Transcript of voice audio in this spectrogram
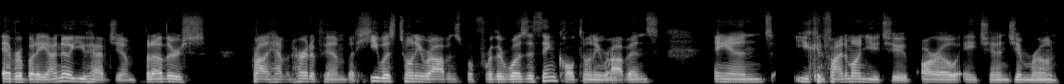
everybody, I know you have, Jim, but others probably haven't heard of him. But he was Tony Robbins before there was a thing called Tony Robbins. And you can find him on YouTube, R O H N, Jim Rohn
